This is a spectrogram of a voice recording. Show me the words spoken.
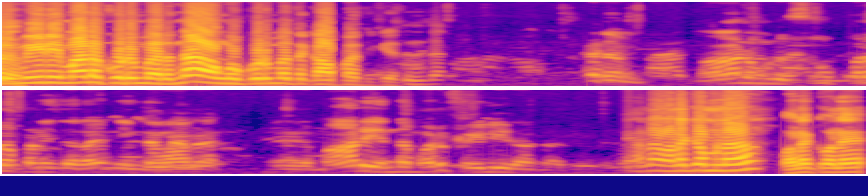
ஒரு மீடியமான குடும்பம் இருந்தா அவங்க குடும்பத்தை காப்பாத்திக்கிறது. மாடு உங்களுக்கு சூப்பரா பண்ணி தரேன். நீங்க வாங்க. மாடு எந்த மாடு ஃபெயிலியர் ஆகாது. அண்ணா வணக்கம்ண்ணா. வணக்கம்ண்ணே.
